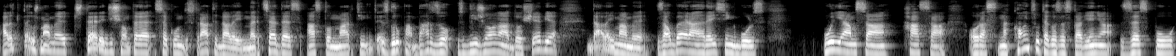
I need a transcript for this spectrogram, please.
ale tutaj już mamy 0,4 sekundy straty. Dalej Mercedes, Aston Martin i to jest grupa bardzo zbliżona do siebie. Dalej mamy Zaubera, Racing Bulls, Williamsa, Hasa oraz na końcu tego zestawienia zespół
